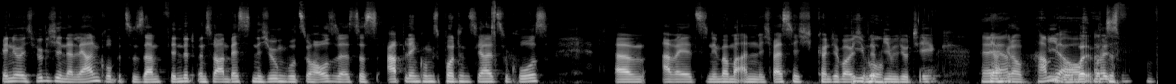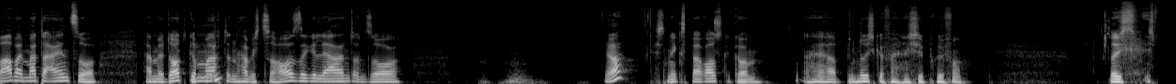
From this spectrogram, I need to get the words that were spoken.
wenn ihr euch wirklich in der Lerngruppe zusammenfindet. Und zwar am besten nicht irgendwo zu Hause, da ist das Ablenkungspotenzial zu groß. Ähm, aber jetzt nehmen wir mal an, ich weiß nicht, könnt ihr bei euch in Bibo. der Bibliothek. Ja, Ja, ja, genau, Haben wir Bibo, auch. weil- weil- das war bei Mathe 1 so. Haben wir dort Mhm. gemacht, dann habe ich zu Hause gelernt und so. Ja? Ist nichts bei rausgekommen. Ja, bin durchgefallen durch die Prüfung. So, ich, ich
